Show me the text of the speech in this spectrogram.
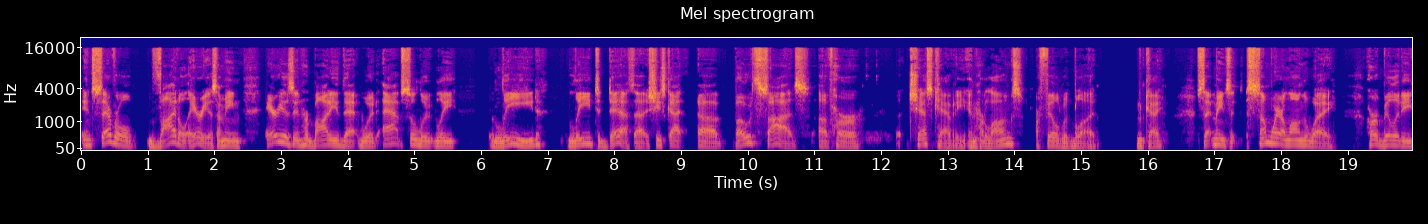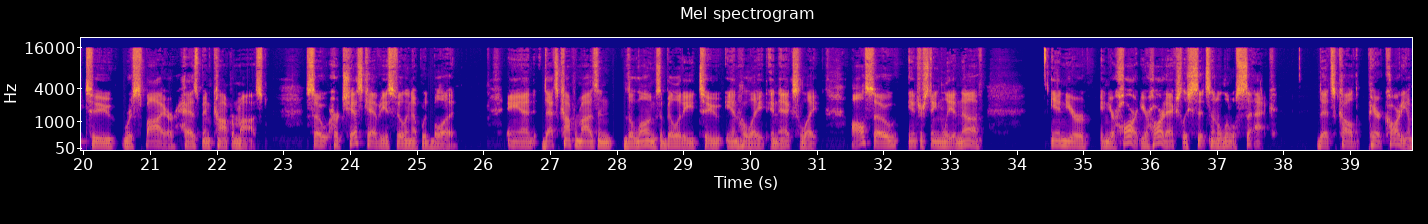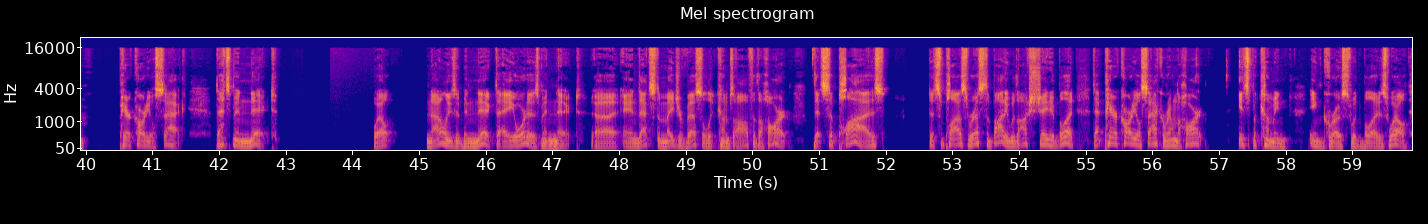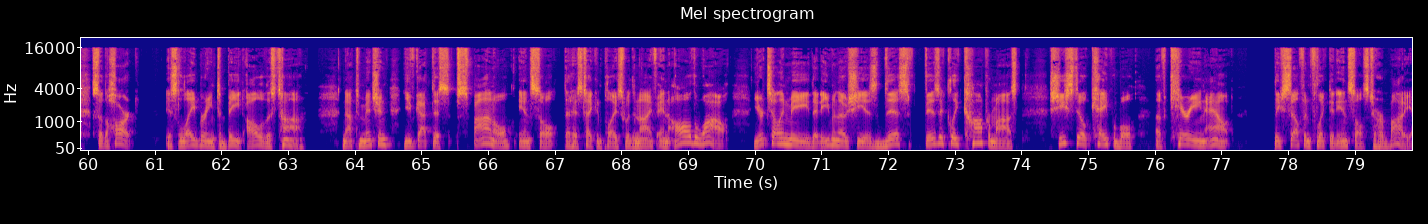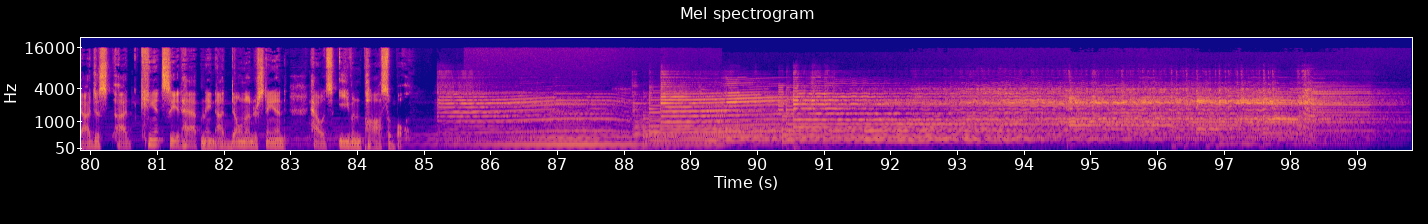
in several vital areas. I mean, areas in her body that would absolutely lead lead to death. Uh, she's got uh, both sides of her chest cavity and her lungs are filled with blood. Okay, so that means that somewhere along the way, her ability to respire has been compromised. So her chest cavity is filling up with blood and that's compromising the lungs' ability to inhalate and exhalate. Also, interestingly enough, in your in your heart, your heart actually sits in a little sac that's called pericardium, pericardial sac. That's been nicked. Well, not only has it been nicked, the aorta has been nicked, uh, and that's the major vessel that comes off of the heart that supplies that supplies the rest of the body with oxygenated blood, that pericardial sac around the heart, it's becoming engrossed with blood as well. So the heart is laboring to beat all of this time. Not to mention, you've got this spinal insult that has taken place with the knife. And all the while, you're telling me that even though she is this physically compromised, she's still capable of carrying out these self-inflicted insults to her body. I just I can't see it happening. I don't understand how it's even possible.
